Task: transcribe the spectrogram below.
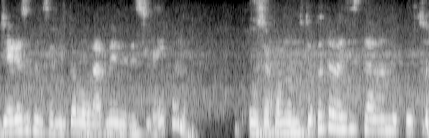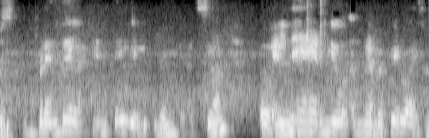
llega ese pensamiento a abordarme de decir, bueno, o sea, cuando nos toca otra vez estar dando cursos frente de la gente y la interacción, el nervio, me refiero a eso,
